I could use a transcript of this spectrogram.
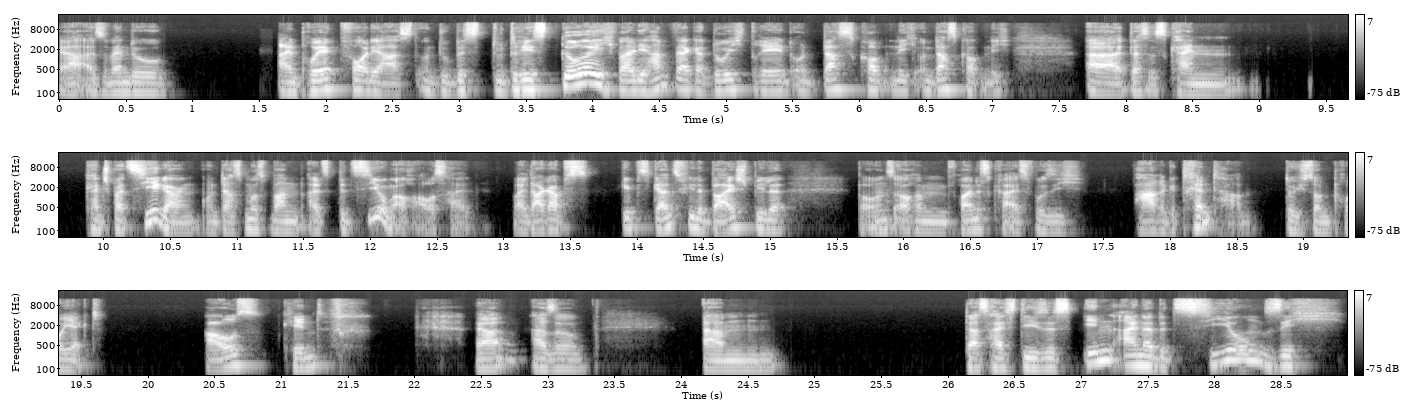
Ja, also wenn du ein Projekt vor dir hast und du bist, du drehst durch, weil die Handwerker durchdrehen und das kommt nicht und das kommt nicht, äh, das ist kein, kein Spaziergang und das muss man als Beziehung auch aushalten. Weil da gibt es ganz viele Beispiele bei uns auch im Freundeskreis, wo sich Paare getrennt haben durch so ein Projekt. Haus, Kind. Ja, also ähm, das heißt, dieses in einer Beziehung sich,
